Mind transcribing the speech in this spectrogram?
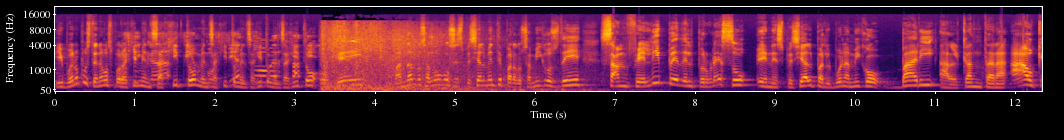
Y bueno, pues tenemos por aquí mensajito, mensajito, mensajito, mensajito. Ok. Mandando saludos especialmente para los amigos de San Felipe del Progreso, en especial para el buen amigo Bari Alcántara. Ah, ok.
